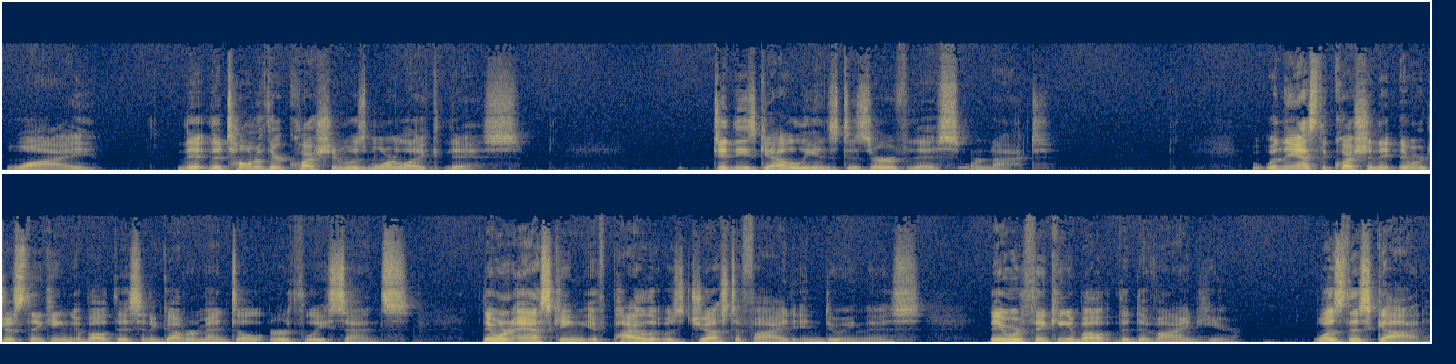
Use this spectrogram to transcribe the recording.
why. The, the tone of their question was more like this Did these Galileans deserve this or not? When they asked the question, they, they weren't just thinking about this in a governmental, earthly sense. They weren't asking if Pilate was justified in doing this. They were thinking about the divine here. Was this God?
